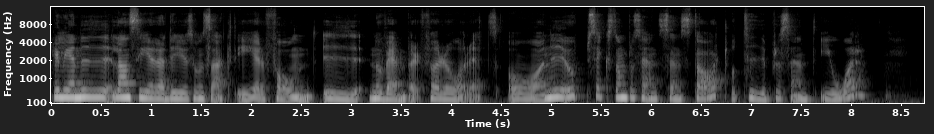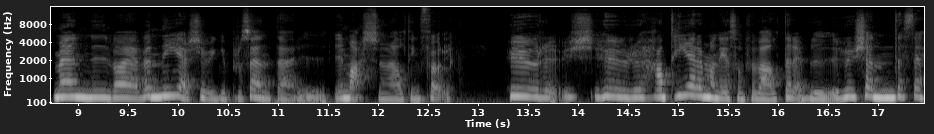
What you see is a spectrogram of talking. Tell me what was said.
Helene, ni lanserade ju som sagt er fond i november förra året och ni är upp 16% sen start och 10% i år. Men ni var även ner 20 där i, i mars när allting föll. Hur, hur hanterar man det som förvaltare? Hur kändes det?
